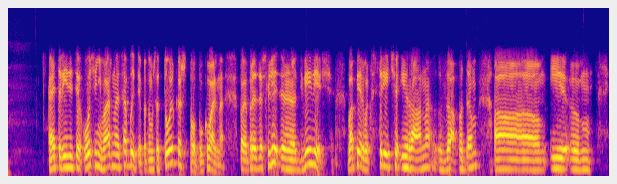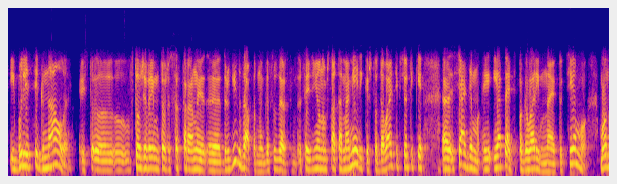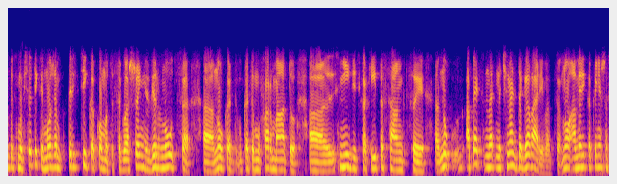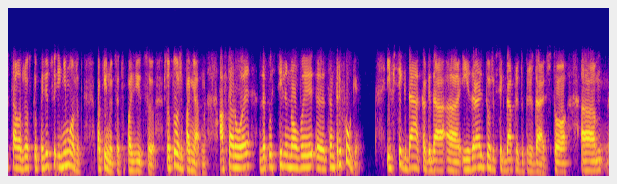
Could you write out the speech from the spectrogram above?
Это, видите, очень важное событие, потому что только что буквально произошли э, две вещи. Во-первых, встреча Ирана с Западом э, и э, и были сигналы, и в то же время тоже со стороны других западных государств, Соединенным Штатам Америки, что давайте все-таки сядем и, опять поговорим на эту тему. Может быть, мы все-таки можем прийти к какому-то соглашению, вернуться ну, к, этому формату, снизить какие-то санкции, ну, опять на, начинать договариваться. Но Америка, конечно, встала в жесткую позицию и не может покинуть эту позицию, что тоже понятно. А второе, запустили новые э, центрифуги. И всегда, когда э, Израиль тоже всегда предупреждает, что э,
